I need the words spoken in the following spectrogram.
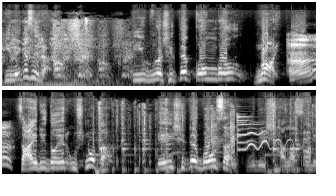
কি লেগেছে এরা? তীব্র শীতে কম্বল নয়। চাই হৃদয়ের উষ্ণতা। এই শীতে বউ চাই। শালা ছেলে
